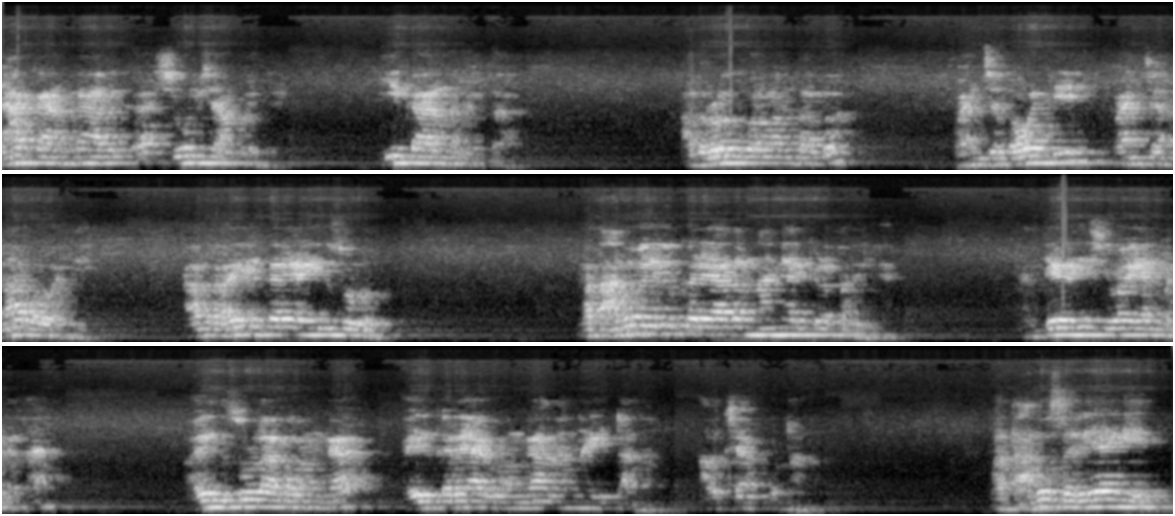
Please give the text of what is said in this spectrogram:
ಆಗತ್ತ ಅದಕ್ಕೆ ಅದಕ್ಕ ಶಿವನ ಶಾಪ ಐತೆ ಈ ಕಾರಣದಿಂದ ಅದರೊಳಗೆ ಬರುವಂತದ್ದು ಪಂಚಭವತಿ ಪಂಚ ಭವತಿ ಆದ್ರೆ ಐದು ಕರೆ, ಐದು ಸುಳ್ಳು. ಮತ್ತು ಅದು ಐದು ಕರೆ ಆದ್ರೆ ನಾನು ಯಾರು ಕೇಳ್ತಾರೆ ಇಲ್ಲ? ಅಂತೇಳಿ ಶಿವ ಏನ್ ಮಾಡ್ಯಾನ ಐದು ಸುಳ್ಳು ಆಗುವಂಗ, ಐದು ಕರೆ ಆಗುವಂಗ ಅದನ್ನ ಇಟ್ಟಾನ. ಅದಕ್ಕೆ ಶಾಪ ಕೊಟ್ಟಾನ. ಮತ್ತು ಅದು ಸರಿಯಾಗಿ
